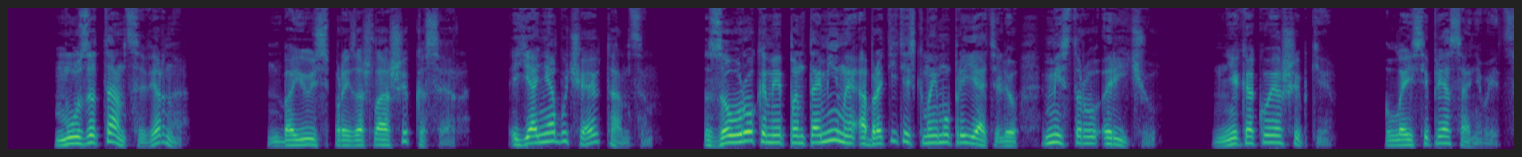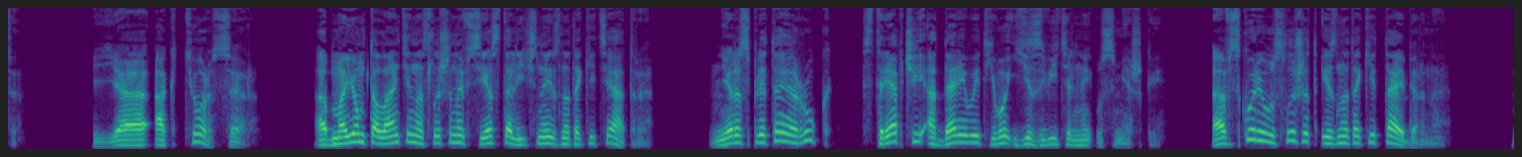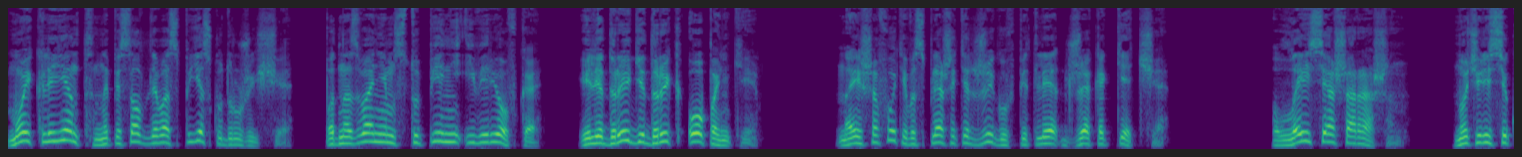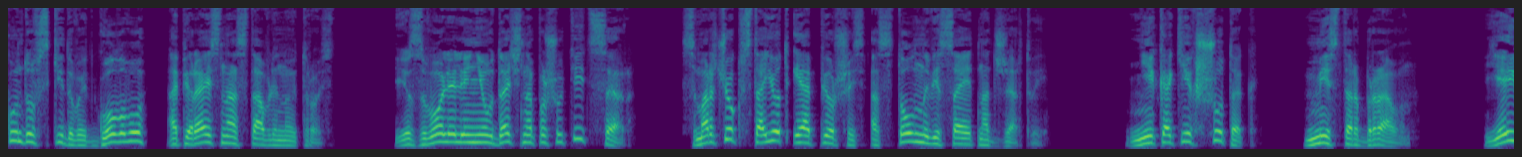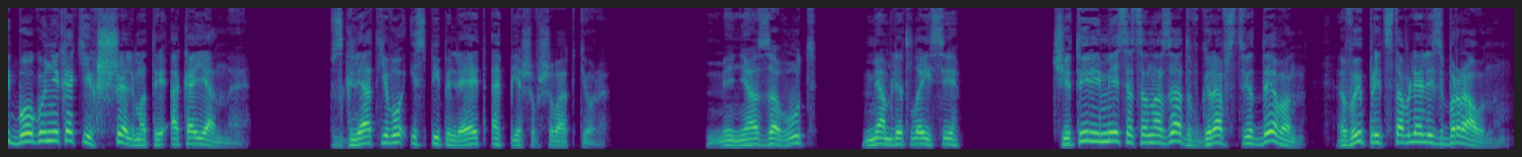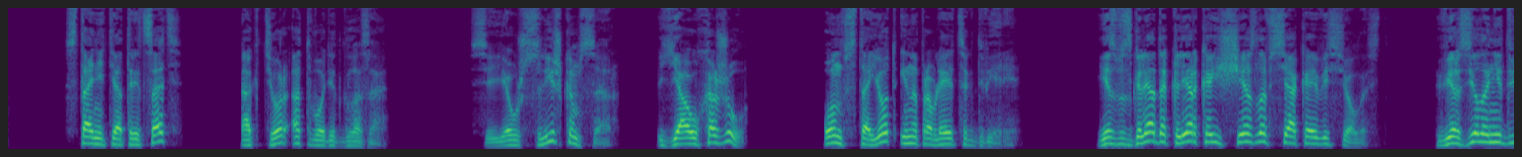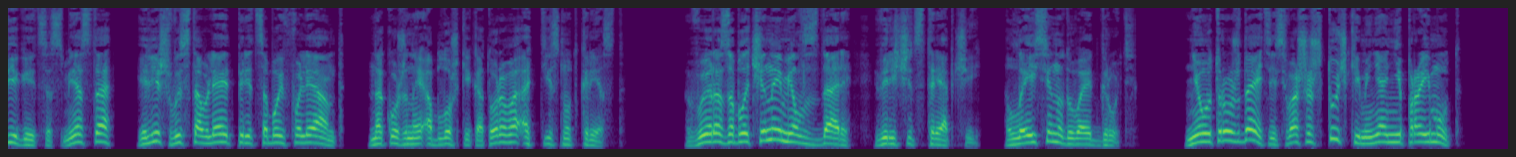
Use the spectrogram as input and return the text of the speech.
Муза танца, верно?» «Боюсь, произошла ошибка, сэр. Я не обучаю танцам. За уроками пантомимы обратитесь к моему приятелю, мистеру Ричу». «Никакой ошибки». Лейси приосанивается. «Я актер, сэр. Об моем таланте наслышаны все столичные знатоки театра». Не расплетая рук, Стряпчий одаривает его язвительной усмешкой. А вскоре услышат и знатоки Тайберна. «Мой клиент написал для вас пьеску, дружище, под названием «Ступени и веревка» или «Дрыги-дрыг-опаньки». На эшафоте вы спляшете джигу в петле Джека Кетча. Лейси ошарашен но через секунду вскидывает голову, опираясь на оставленную трость. «Изволили неудачно пошутить, сэр?» Сморчок встает и, опершись о стол, нависает над жертвой. Никаких шуток, мистер Браун. Ей-богу, никаких шельма ты окаянная. Взгляд его испепеляет опешившего актера. «Меня зовут...» — мямлет Лейси. «Четыре месяца назад в графстве Девон вы представлялись Брауном. Станете отрицать?» Актер отводит глаза. «Сие уж слишком, сэр. Я ухожу». Он встает и направляется к двери. Из взгляда клерка исчезла всякая веселость. Верзила не двигается с места и лишь выставляет перед собой фолиант, на кожаной обложке которого оттиснут крест. «Вы разоблачены, милздарь!» — верещит стряпчий. Лейси надувает грудь. «Не утруждайтесь, ваши штучки меня не проймут.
